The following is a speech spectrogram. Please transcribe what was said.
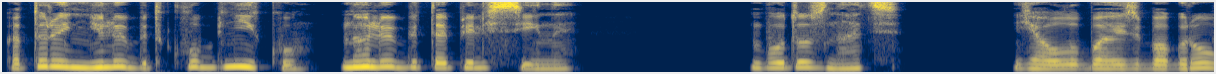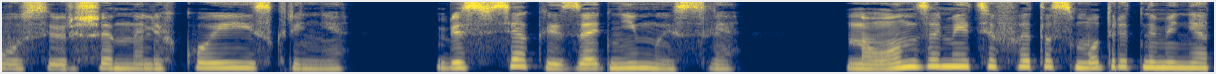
который не любит клубнику, но любит апельсины. Буду знать. Я улыбаюсь Багрову совершенно легко и искренне, без всякой задней мысли. Но он, заметив это, смотрит на меня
